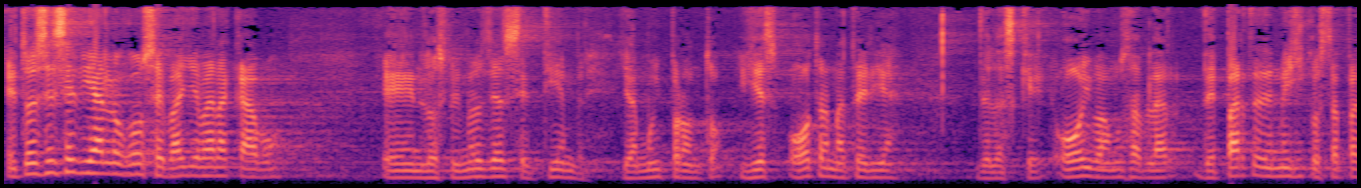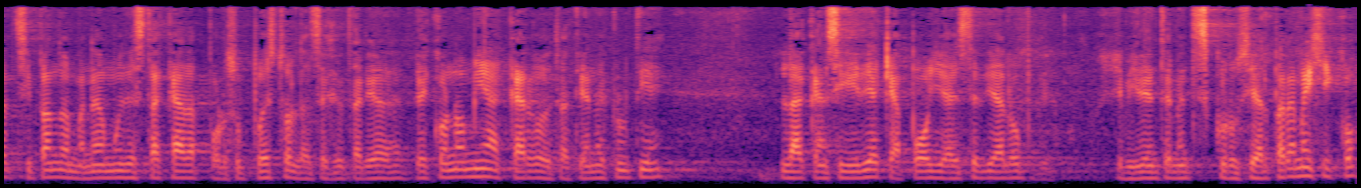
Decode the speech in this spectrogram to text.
Entonces ese diálogo se va a llevar a cabo en los primeros días de septiembre, ya muy pronto, y es otra materia de las que hoy vamos a hablar. De parte de México está participando de manera muy destacada, por supuesto, la Secretaría de Economía a cargo de Tatiana Cloutier, la Cancillería que apoya este diálogo, porque evidentemente es crucial para México,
